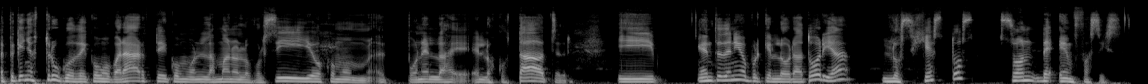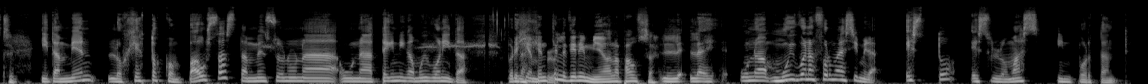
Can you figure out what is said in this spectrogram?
hay pequeños trucos de cómo pararte, cómo las manos en los bolsillos, cómo eh, ponerlas eh, en los costados, etc. Y es entretenido porque en la oratoria los gestos son de énfasis. Sí. Y también los gestos con pausas también son una, una técnica muy bonita. Por la ejemplo, gente le tiene miedo a la pausa. le- la- una muy buena forma de decir, mira, esto es lo más importante.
